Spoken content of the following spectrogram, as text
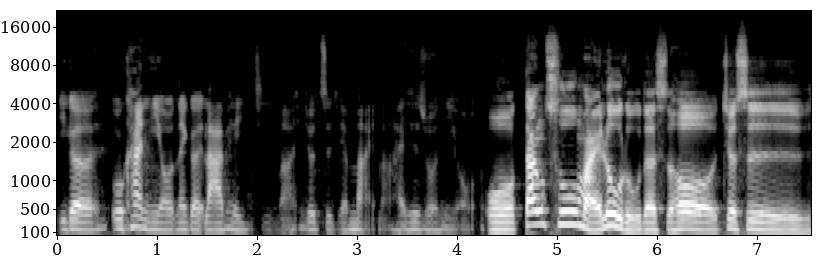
一个？我看你有那个拉胚机嘛，你就直接买嘛？还是说你有？我当初买辘轤的时候，就是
